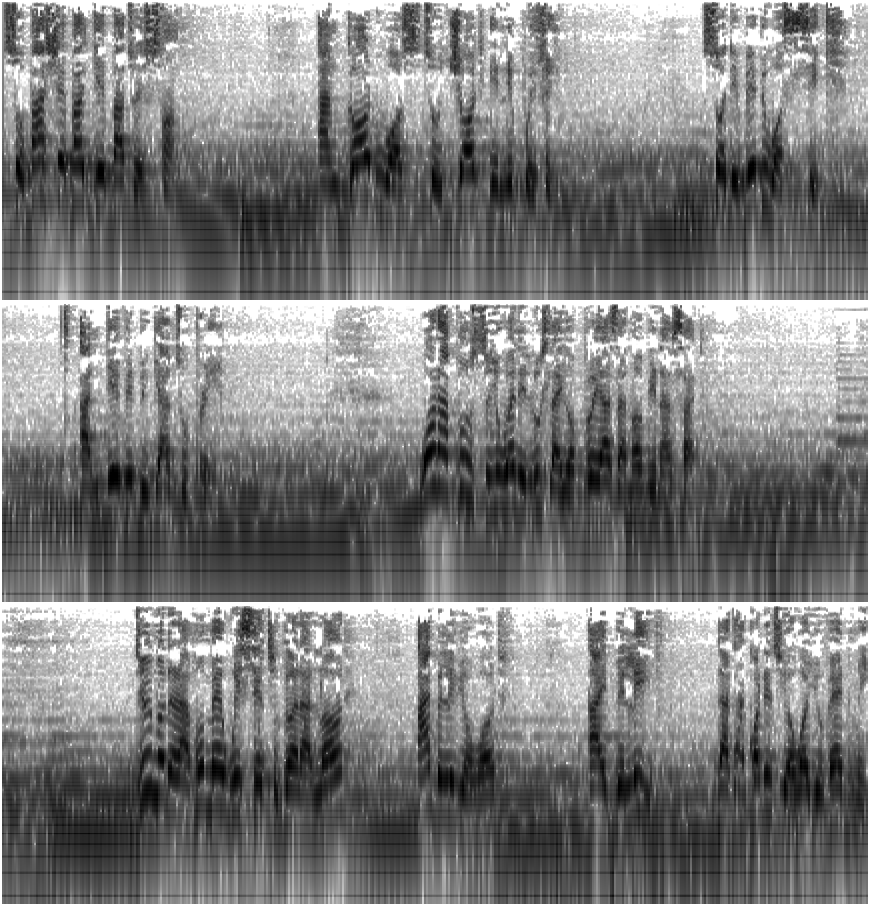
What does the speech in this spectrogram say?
So Bathsheba gave birth to a son, and God was to judge iniquity. So the baby was sick, and David began to pray. What happens to you when it looks like your prayers are not being answered? Do you know there are moments we say to God, our Lord, I believe your word. I believe that according to your word, you've heard me.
